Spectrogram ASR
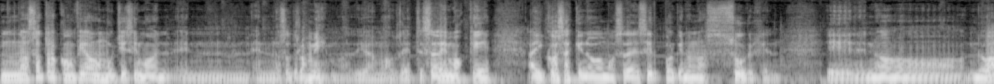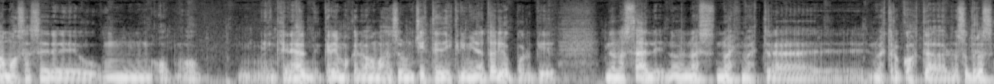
Nosotros confiamos muchísimo en, nosotros mismos, digamos. Este, sabemos que hay cosas que no vamos a decir porque no nos surgen. Eh, no, no, vamos a hacer eh, un... en general creemos que no vamos a hacer un chiste discriminatorio porque no nos sale, no, no es, no es nuestra, eh, nuestro costado. Nosotros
